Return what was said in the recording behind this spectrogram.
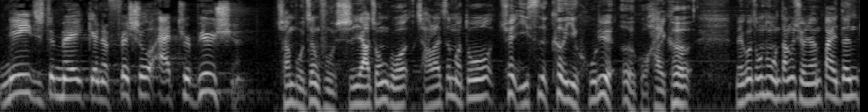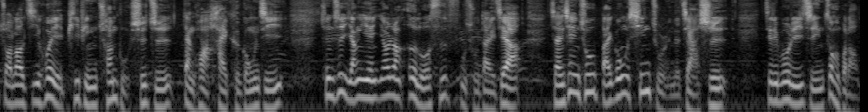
needs to make an official attribution. 川普政府施压中国，查了这么多，却疑似刻意忽略俄国骇客。美国总统当选人拜登抓到机会批评川普失职，淡化骇客攻击，甚至扬言要让俄罗斯付出代价，展现出白宫新主人的架势。杰里波里执行综合报道。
